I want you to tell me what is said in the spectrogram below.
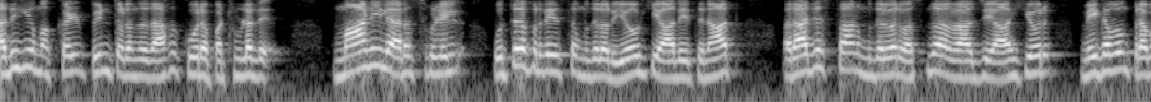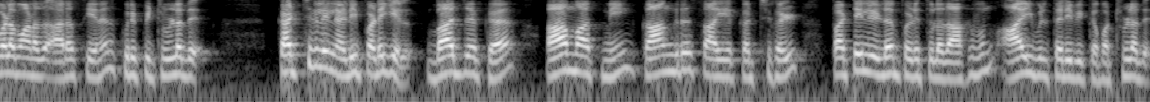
அதிக மக்கள் பின்தொடர்ந்ததாக கூறப்பட்டுள்ளது. மாநில அரசுகளில் உத்தரப்பிரதேச முதல்வர் யோகி ஆதித்யநாத் ராஜஸ்தான் முதல்வர் வசுந்தரா ராஜே ஆகியோர் மிகவும் பிரபலமானது அரசு என குறிப்பிட்டுள்ளது. கட்சிகளின் அடிப்படையில் பாஜக ஆம் ஆத்மி காங்கிரஸ் ஆகிய கட்சிகள் பட்டியலில் இடம் பிடித்துள்ளதாகவும் ஆய்வில் தெரிவிக்கப்பட்டுள்ளது.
